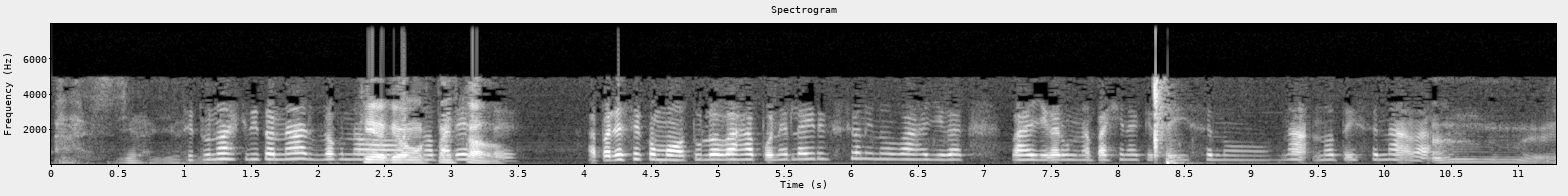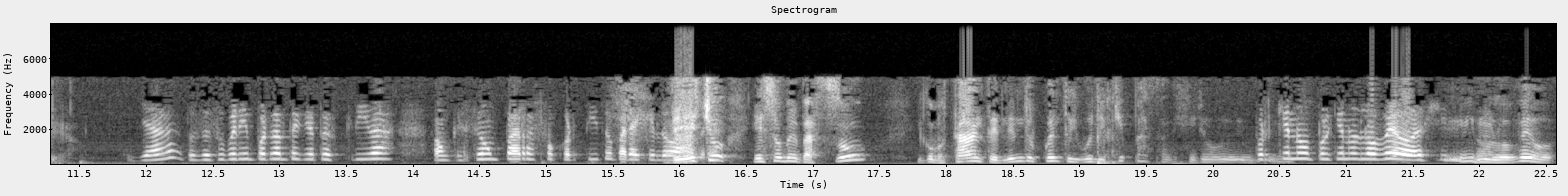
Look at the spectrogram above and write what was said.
Ah, Si tú no has escrito nada, el blog no, aparece. Aparece como tú lo vas a poner la dirección y no vas a llegar, vas a llegar a una página que te dice no, na- no te dice nada. Ah, ya. ¿Ya? Entonces es súper importante que tú escribas, aunque sea un párrafo cortito, para que lo De abras. hecho, eso me pasó, y como estaba entendiendo el cuento, y bueno, ¿y qué pasa? Dije yo. ¿Por qué no, por qué no lo veo? Y no lo veo.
